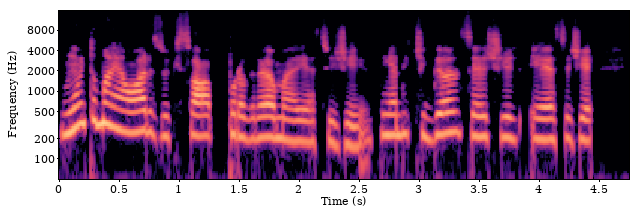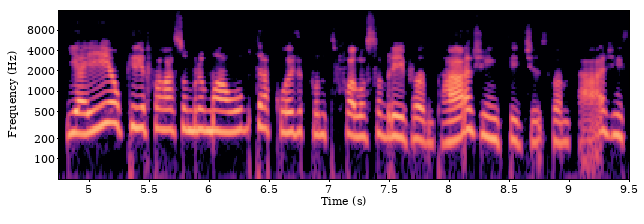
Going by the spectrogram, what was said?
muito maiores do que só programa ESG. Tem a litigância ESG. E aí eu queria falar sobre uma outra coisa, quando tu falou sobre vantagens e desvantagens,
